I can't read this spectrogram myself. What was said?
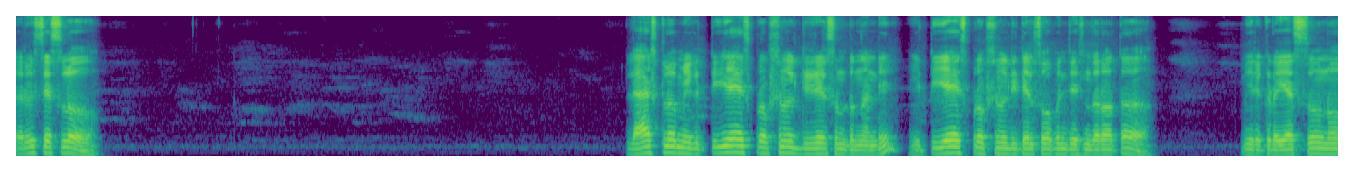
సర్వీసెస్లో లాస్ట్లో మీకు టీఏఎస్ ప్రొఫెషనల్ డీటెయిల్స్ ఉంటుందండి. ఈ టీఏఎస్ ప్రొఫెషనల్ డీటెయిల్స్ ఓపెన్ చేసిన తర్వాత మీరు ఇక్కడ ఎస్ నో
